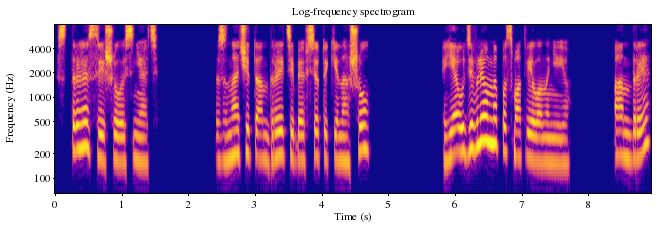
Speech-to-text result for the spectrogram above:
стресс решила снять. Значит, Андре тебя все-таки нашел? Я удивленно посмотрела на нее. «Андре?»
